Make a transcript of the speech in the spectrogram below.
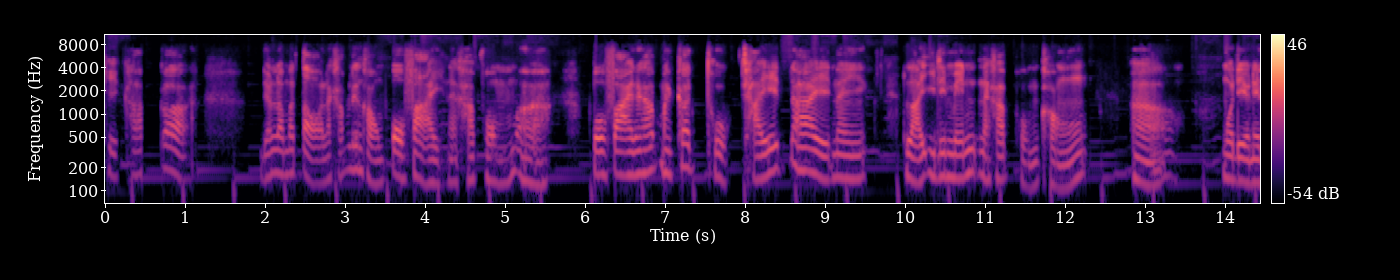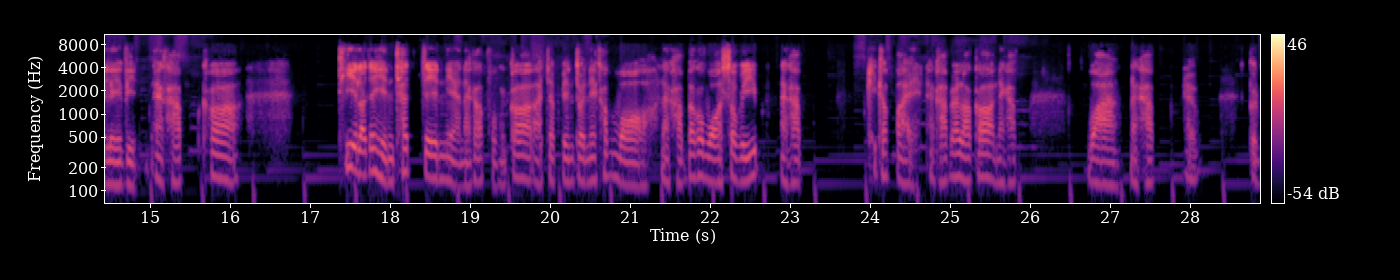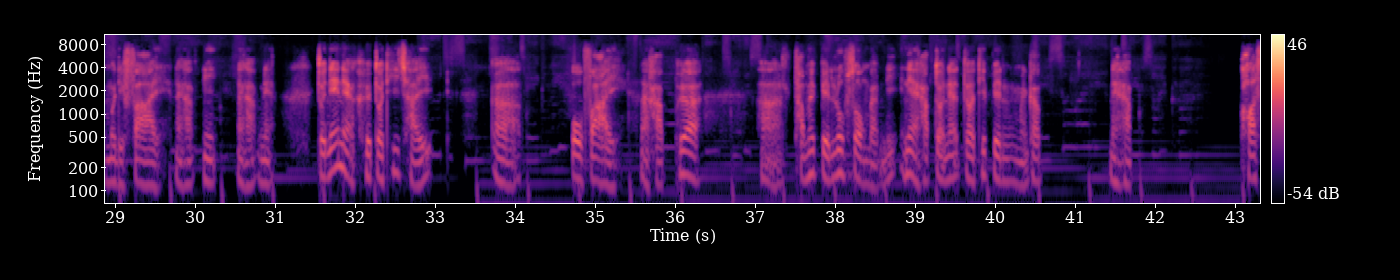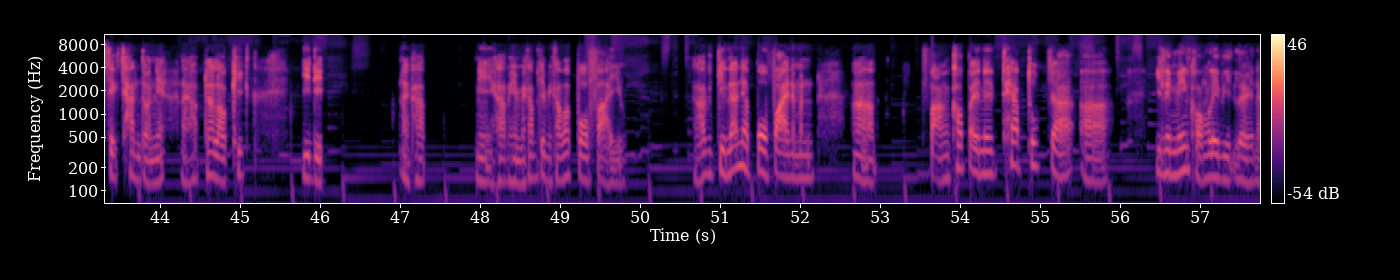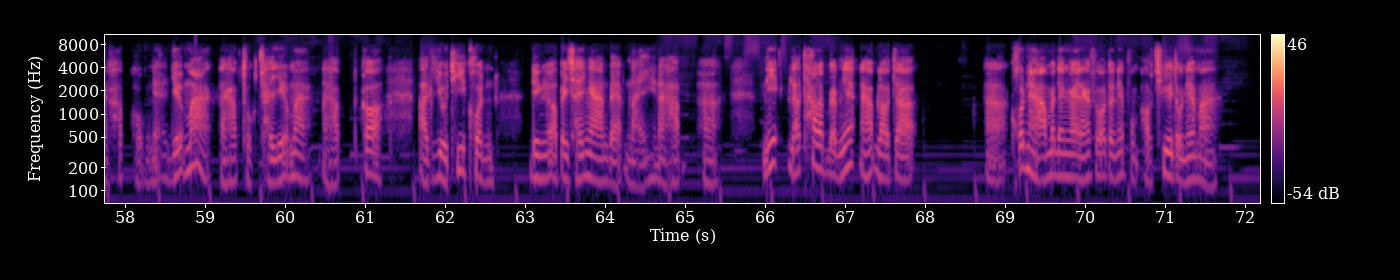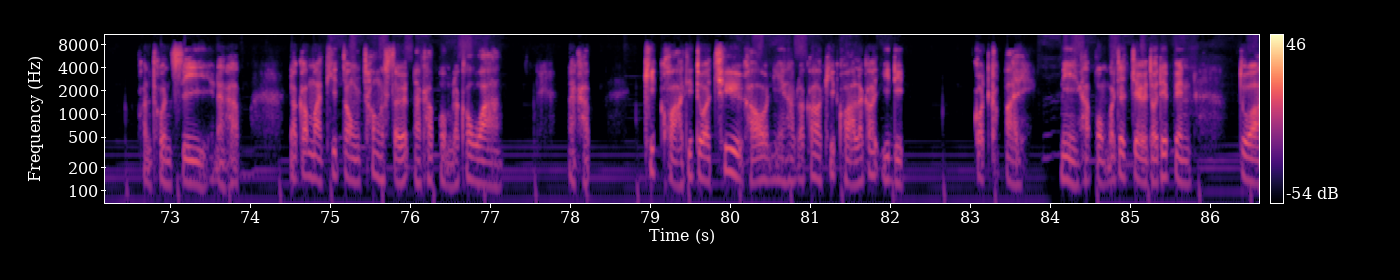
เคครับก็เดี๋ยวเรามาต่อนะครับ เรื่องของโปรไฟล์นะครับ ผมเอ่อโปรไฟล์นะครับ มันก็ถูกใช้ได้ในหลายอิเลเมนต์นะครับ ผมของโมเดลใน Revit นะครับ ก็ที่เราจะเห็นชัดเจนเนี่ยนะครับ ผมก็อาจจะเป็นตัวนี้ครับ wall นะครับ แล้วก็ wall sweep นะครับ คลิกเข้าไปนะครับ แล้วเราก็นะครับวางนะครับ กด modify นะครับนี่นะครับเนี่ยตัวนี้เนี่ยคือตัวที่ใช้โปรไฟล์นะครับ เพื่ออทำให้เป็นรูปทรงแบบนี้เนี่ยครับตัวนี้ตัวที่เป็นเหมือนกับนะครับ cross section ตัวนี้นะครับ ถ้าเราคลิก edit นะครับนี่ครับเห็นไหมครับจะมีคำว่าโปรไฟล์อยู่นะครับจริงๆแล้วเนี่ยโปรไฟล์เนี่ยมันฝังเข้าไปในแทบทุกจะ อิเลเมนต์ของ Revit เลยนะครับ ผมเนี่ยเยอะมากนะครับ ถูกใช้เยอะมากนะครับ ก็อาจจะอยู่ที่คนดึงเอาไปใช้งานแบบไหนนะครับอ่านี่แล้วถ้าแบบเนี้ยนะครับ เราจะอ่าค้นหามันยังไงนะครับเพราะตอนนี้ผมเอาชื่อตรงนี้มา Ctrl C นะครับ แล้วก็มาที่ตรงช่อง Search นะครับผมแล้วก็วางนะครับ คลิกขวาที่ตัวชื่อเขานี่ครับ แล้วก็คลิกขวาแล้วก็ Edit กดเข้าไปนี่ครับ ผมก็จะเจอตัวที่เป็น ตัว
